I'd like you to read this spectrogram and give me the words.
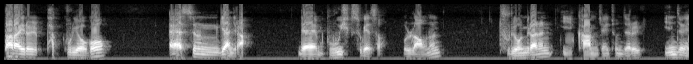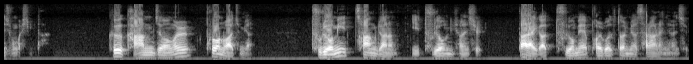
딸아이를 바꾸려고 애쓰는 게 아니라 내 무의식 속에서 올라오는 두려움이라는 이 감정의 존재를 인정해 주는 것입니다. 그 감정을 풀어놓아 주면 두려움이 창조하는 이 두려운 현실, 딸아이가 두려움에 벌벌 떨며 살아가는 현실,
